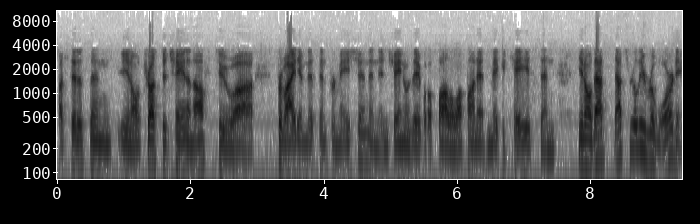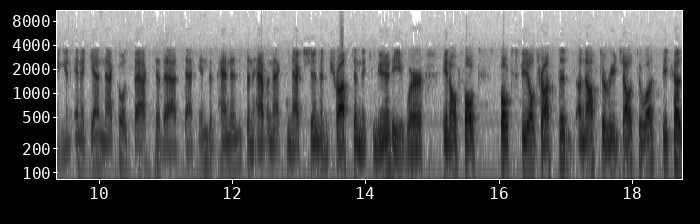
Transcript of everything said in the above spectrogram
a citizen, you know, trusted Shane enough to. Uh, provide him this information, and, and Shane was able to follow up on it and make a case. And you know that's that's really rewarding. And, and again, that goes back to that that independence and having that connection and trust in the community, where you know folks folks feel trusted enough to reach out to us because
